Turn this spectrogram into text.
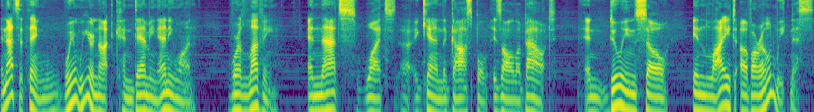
And that's the thing. We, we are not condemning anyone, we're loving. And that's what, uh, again, the gospel is all about. And doing so in light of our own weakness.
